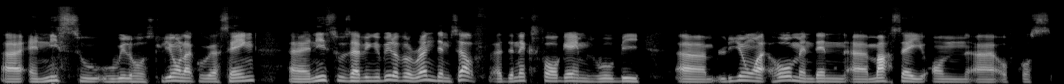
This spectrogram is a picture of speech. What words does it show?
uh, and Nice, who, who, will host Lyon, like we were saying. Uh, nice, who's having a bit of a run themselves. Uh, the next four games will be um, Lyon at home and then uh, Marseille on, of course,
